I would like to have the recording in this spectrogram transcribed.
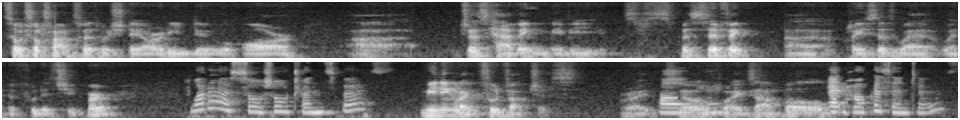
social transfers which they already do or uh, just having maybe specific uh, places where, where the food is cheaper What are social transfers meaning like food vouchers, right? Oh, so, okay. for example, at hawker centers?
